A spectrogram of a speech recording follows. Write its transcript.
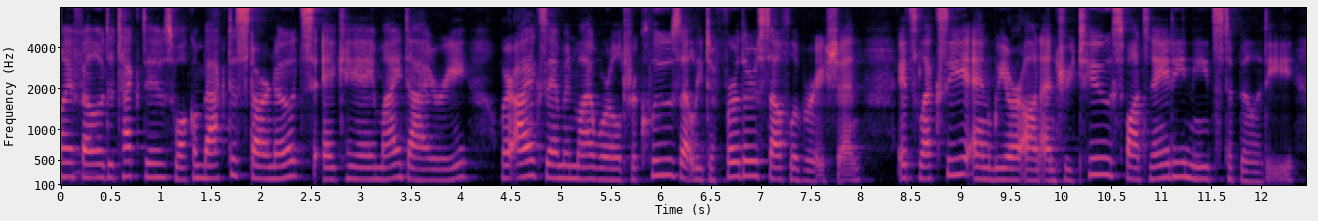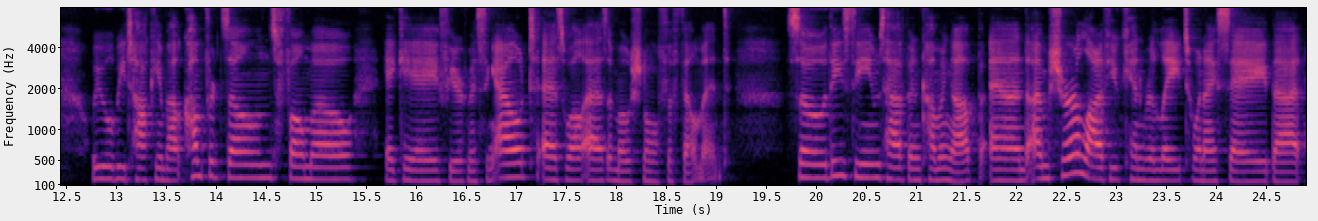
my fellow detectives. Welcome back to Star Notes, aka My Diary, where I examine my world for clues that lead to further self liberation. It's Lexi, and we are on entry two Spontaneity Needs Stability. We will be talking about comfort zones, FOMO, aka fear of missing out, as well as emotional fulfillment. So, these themes have been coming up, and I'm sure a lot of you can relate when I say that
